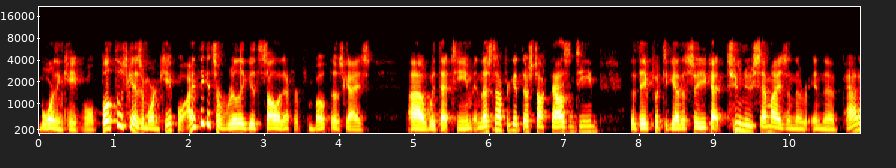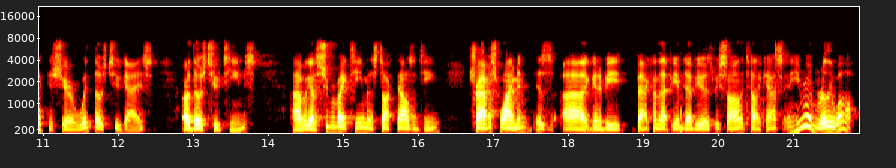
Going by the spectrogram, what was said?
more than capable. Both those guys are more than capable. I think it's a really good, solid effort from both those guys uh, with that team. And let's not forget their stock thousand team that they've put together. So you got two new semis in the in the paddock this year with those two guys or those two teams. Uh, we got a superbike team and a stock thousand team. Travis Wyman is uh, going to be back on that BMW as we saw on the telecast, and he rode really well.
